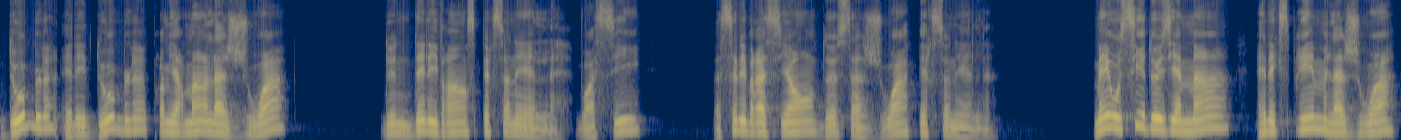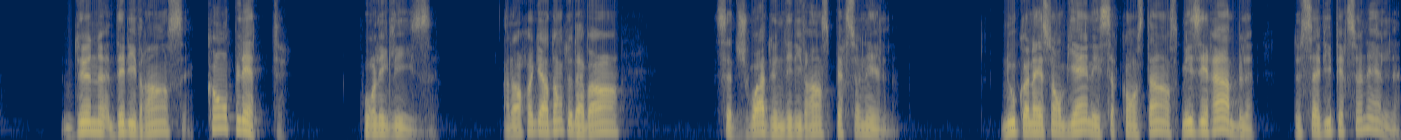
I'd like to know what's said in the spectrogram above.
double, elle est double. Premièrement, la joie d'une délivrance personnelle. Voici la célébration de sa joie personnelle. Mais aussi, deuxièmement, elle exprime la joie d'une délivrance complète pour l'Église. Alors regardons tout d'abord cette joie d'une délivrance personnelle. Nous connaissons bien les circonstances misérables de sa vie personnelle.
